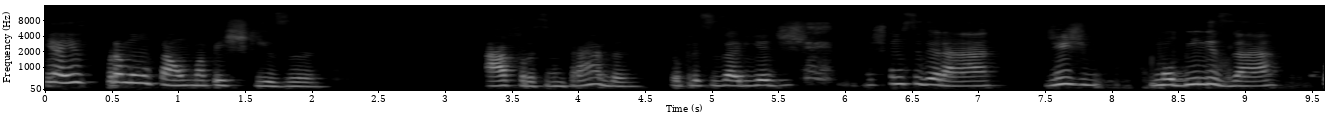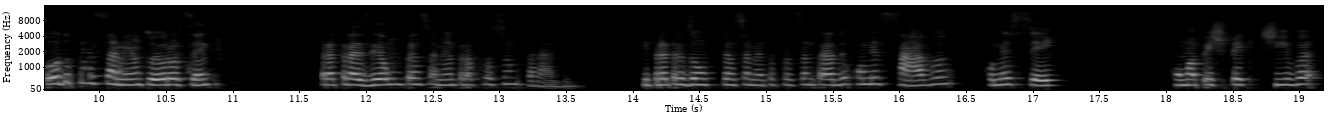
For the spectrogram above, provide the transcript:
E aí, para montar uma pesquisa afrocentrada, eu precisaria des desconsiderar, desmobilizar todo o pensamento eurocêntrico para trazer um pensamento afrocentrado. E para trazer um pensamento afrocentrado, eu começava, comecei com uma perspectiva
